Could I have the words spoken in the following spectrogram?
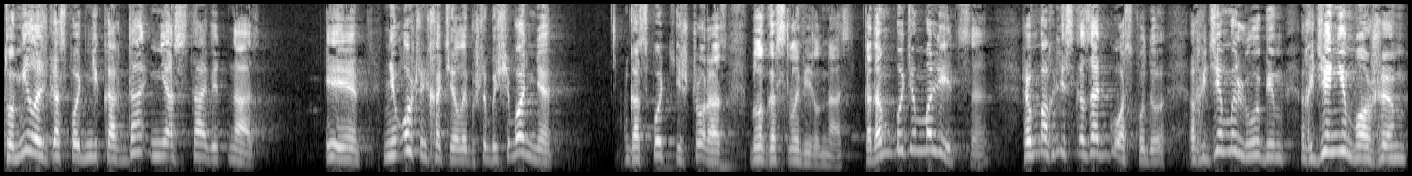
то милость Господь никогда не оставит нас. И мне очень хотелось бы, чтобы сегодня Господь еще раз благословил нас. Когда мы будем молиться, могли сказать Господу, где мы любим, где не можем.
